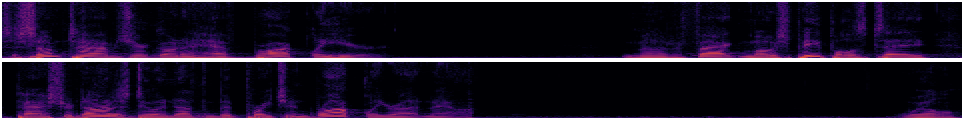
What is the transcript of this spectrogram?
So sometimes you're going to have broccoli here. Matter of fact, most people say Pastor Don is doing nothing but preaching broccoli right now. Well,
